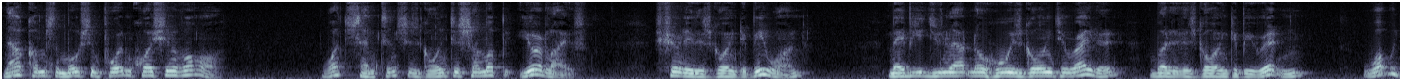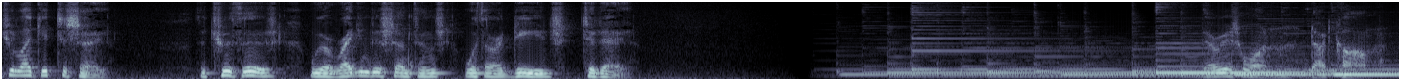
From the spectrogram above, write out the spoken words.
Now comes the most important question of all. What sentence is going to sum up your life? Surely there's going to be one. Maybe you do not know who is going to write it, but it is going to be written. What would you like it to say? The truth is, we are writing this sentence with our deeds today. There is one.com.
